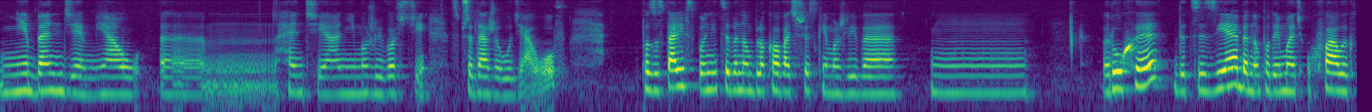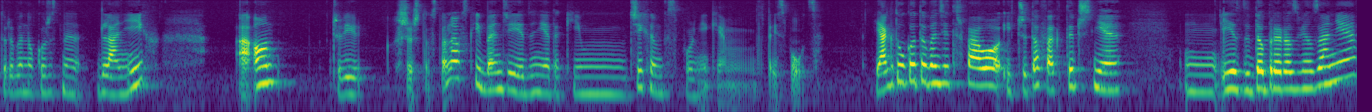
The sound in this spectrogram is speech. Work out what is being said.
nie będzie miał um, chęci ani możliwości sprzedaży udziałów. Pozostali wspólnicy będą blokować wszystkie możliwe um, ruchy, decyzje, będą podejmować uchwały, które będą korzystne dla nich, a on, czyli Krzysztof Stanowski będzie jedynie takim cichym wspólnikiem w tej spółce. Jak długo to będzie trwało i czy to faktycznie mm, jest dobre rozwiązanie,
